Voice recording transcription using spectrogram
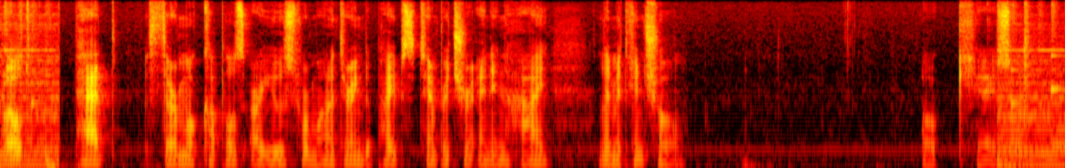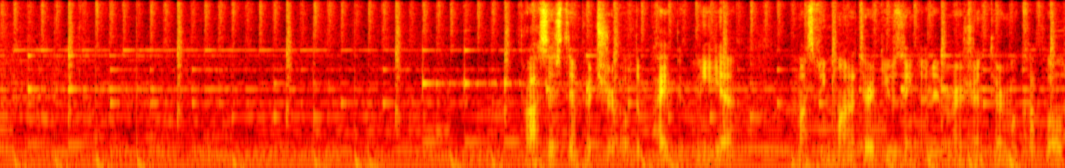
Weld pad thermocouples are used for monitoring the pipe's temperature and in high limit control. Okay, so process temperature of the pipe media must be monitored using an immersion thermocouple.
